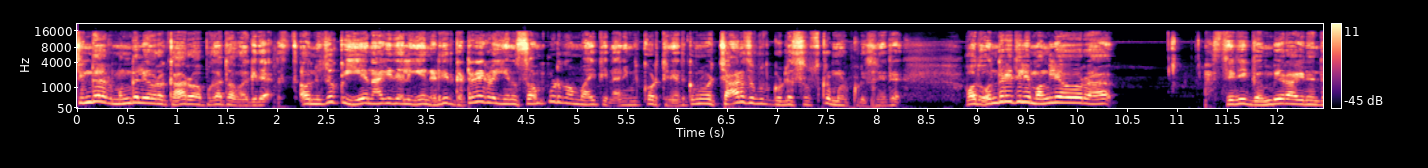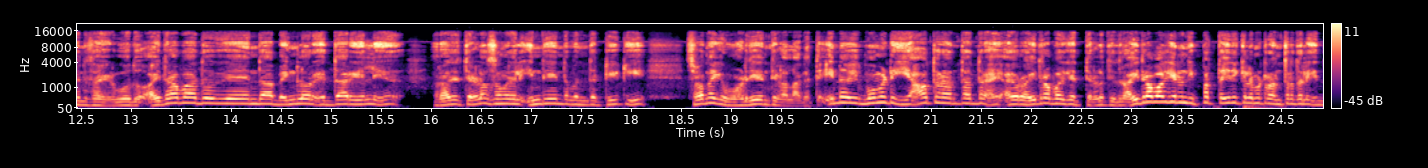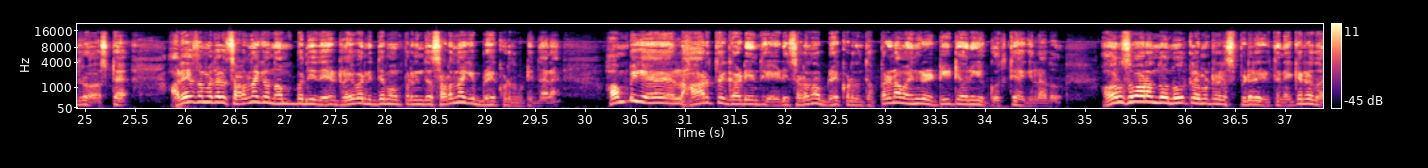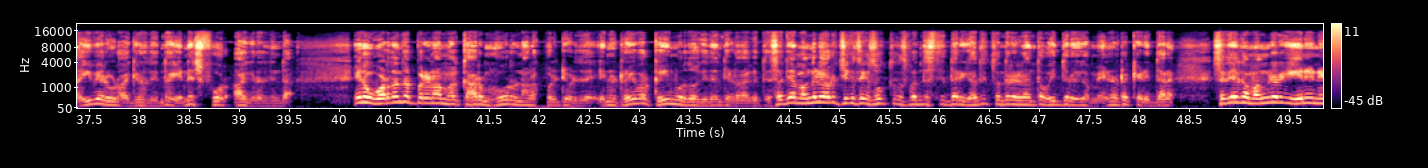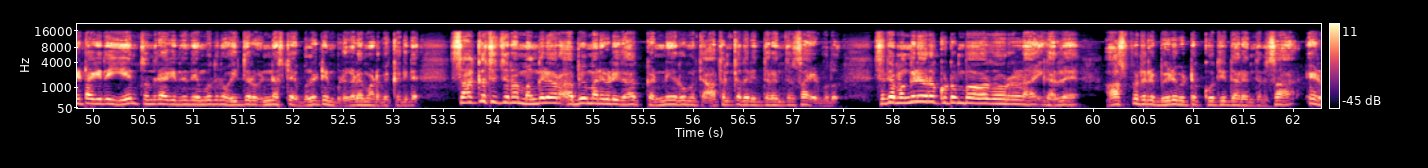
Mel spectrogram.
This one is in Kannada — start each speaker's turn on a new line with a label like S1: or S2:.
S1: Singer ಮಂಗಲಿಯವರ car ಅಪಘಾತವಾಗಿದೆ. ಅವ್ರು ನಿಜಕ್ಕೂ ಏನಾಗಿದೆ ಅಲ್ಲಿ ಏನು ನಡೆದಿದ್ದ ಘಟನೆಗಳು ಏನು ಸಂಪೂರ್ಣ ಮಾಹಿತಿ ನಾನು ನಿಮಗೆ ಕೊಡ್ತೀನಿ. ಅದಕ್ಕೆ ಚಾನಲ್ ಕೂಡಲೇ ಸಬ್ಸ್ಕ್ರೈಬ್ ಮಾಡಿಕೊಡಿ ಸ್ನೇಹಿತರೆ. ಹೌದು, ಒಂದು ರೀತಿಯಲ್ಲಿ ಮಂಗಲಿಯವರ ಸ್ಥಿತಿ ಗಂಭೀರ ಆಗಿದೆ ಅಂತಲೇ ಸಹ ಹೇಳ್ಬೋದು. ಹೈದರಾಬಾದ್ಗೆಯಿಂದ ಬೆಂಗಳೂರು ಹೆದ್ದಾರಿಯಲ್ಲಿ ರಾಜ್ಯ ತೆರಳೋ ಸಮಯದಲ್ಲಿ ಹಿಂದೆಯಿಂದ ಬಂದ ಟಿ ಟಿ ಸಡನ್ನಾಗಿ ಹೊಡೆದಿದೆ ಅಂತ ಹೇಳಲಾಗುತ್ತೆ. ಇನ್ನು ಈ ಮೂಮೆಂಟ್ ಯಾವ ಥರ ಅಂತಂದರೆ ಅವರು ಹೈದರಾಬಾದ್ಗೆ ತೆರಳುತ್ತಿದ್ದರು ಹೈದರಾಬಾದ್ಗೆ ಒಂದು ಇಪ್ಪತ್ತೈದು ಕಿಲೋಮೀಟರ್ ಅಂತರದಲ್ಲಿ ಇದ್ದರು ಅಷ್ಟೇ. ಅದೇ ಸಮಯದಲ್ಲಿ ಸಡನ್ನಾಗಿ ಒಂದು ಹಂಪ್ ಬಂದಿದೆ. ಡ್ರೈವರ್ ನಿದ್ದೆ ಮಂಪರಿಂದ ಸಡನ್ನಾಗಿ ಬ್ರೇಕ್ ಹೊಡೆದ್ಬಿಟ್ಟಿದ್ದಾರೆ. ಹಂಪಿಗೆ ಎಲ್ಲ ಹಾರುತ್ತೆ ಗಾಡಿ ಅಂತ ಹೇಳಿ ಸಡನ್ನಾಗಿ ಬ್ರೇಕ್ ಹೊಡೆದಂಥ ಪರಿಣಾಮ ಹಿಂದ್ಗಡೆ ಟಿ ಟಿ ಅವನಿಗೆ ಗೊತ್ತೇ ಆಗಿಲ್ಲ ಅದು. ಅವನು ಸುಮಾರು ಒಂದು ನೂರು ಕಿಲೋಮೀಟರ್ ಸ್ಪೀಡಲ್ಲಿ ಇರ್ತಾನೆ. ಯಾಕೆಂದರೆ ಅದು ಹೈವೇ ರೋಡ್ ಆಗಿರೋದ್ರಿಂದ ಎನ್ ಎಚ್ ಫೋರ್ ಆಗಿರೋದ್ರಿಂದ. ಇನ್ನು ಹೊಡೆದಂಥ ಪರಿಣಾಮ ಕಾರು ಮೂರು ನಾಲ್ಕು ಪಲ್ಟಿ ಹೊಡೆದಿದೆ. ಇನ್ನು ಡ್ರೈವರ್ ಕೈ ಮುರಿದೋಗಿದೆ ಅಂತ ಹೇಳಲಾಗುತ್ತೆ. ಸದ್ಯ ಮಂಗಳೂರು ಚಿಕಿತ್ಸೆಗೆ ಸೂಕ್ತ ಸ್ಪಂದಿಸುತ್ತಿದ್ದಾರೆ ಯಾವುದೇ ತೊಂದರೆ ಇಲ್ಲ ಅಂತ ವೈದ್ಯರು ಈಗ ಮೇಲ್ನೋಟಕ್ಕೆ ಹೇಳಿದ್ದಾರೆ. ಸದ್ಯ ಈಗ ಮಂಗಳೂರಿಗೆ ಏನೇನು ನೀಟಾಗಿದೆ, ಏನು ತೊಂದರೆ ಆಗಿದೆ ಎಂಬುದನ್ನು ವೈದ್ಯರು ಇನ್ನಷ್ಟೇ ಬುಲೆಟಿನ್ ಬಿಡುಗಡೆ ಮಾಡಬೇಕಾಗಿದೆ. ಸಾಕಷ್ಟು ಜನ ಮಂಗಳೂರ ಅಭಿಮಾನಿಗಳಿಗೆ ಕಣ್ಣೀರು ಮತ್ತು ಆತಂಕದಲ್ಲಿದ್ದಾರೆ ಅಂತ ಸಹ ಹೇಳ್ಬೋದು. ಸದ್ಯ ಮಂಗಳೂರ ಕುಟುಂಬದವರೆಲ್ಲ ಈಗ ಅಲ್ಲೇ ಆಸ್ಪತ್ರೆ ಬೀಡು ಬಿಟ್ಟು ಕೂತಿದ್ದಾರೆ ಅಂತ ಸಹ ಹೇಳ್ಬೋದು.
